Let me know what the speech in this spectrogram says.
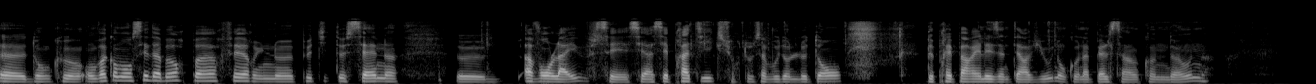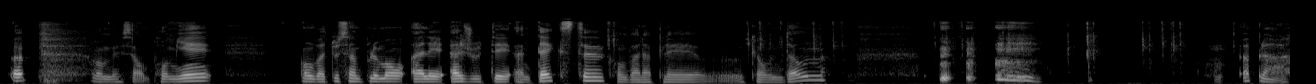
Euh, donc euh, on va commencer d'abord par faire une petite scène avant live. C'est, assez pratique, surtout ça vous donne le temps de préparer les interviews. Donc on appelle ça un countdown. Hop, on met ça en premier. On va tout simplement aller ajouter un texte qu'on va l'appeler euh, countdown. Hop là.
